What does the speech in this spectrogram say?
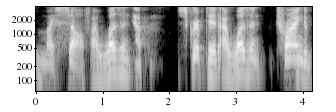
myself. I wasn't yep. scripted. I wasn't trying to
